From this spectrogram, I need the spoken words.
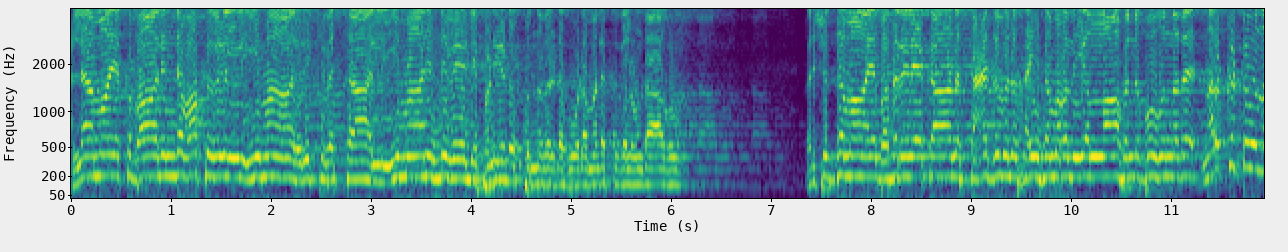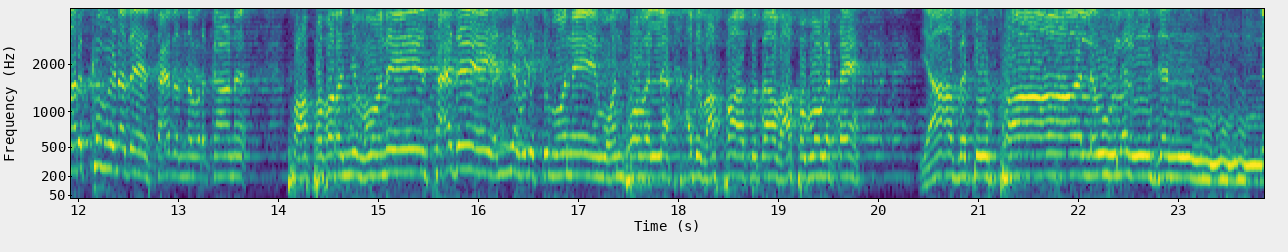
അല്ലാമായ കബാലിന്റെ വാക്കുകളിൽ ഈമാൻ ഒരുക്കി വെച്ചാൽ ഈമാനിന് വേണ്ടി പണിയെടുക്കുന്നവരുടെ കൂടെ മലക്കുകൾ ഉണ്ടാകും. പരിശുദ്ധമായ ബദറിലേക്കാണ് സാദബിന് അള്ളാഹുന് പോകുന്നത്. നറുക്കിട്ടു നറുക്ക് വീണത് സായദ് എന്നവർക്കാണ്. വാപ്പ പറഞ്ഞു മോനെ സാദേ എന്നെ വിളിക്കു മോനെ. മോൻ പോവല്ല. അത് വാപ്പാക്കുതാ വാപ്പ പോകട്ടെ. യാ അബതി ഉപ്പാ ലൗലൽ ജന്ന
